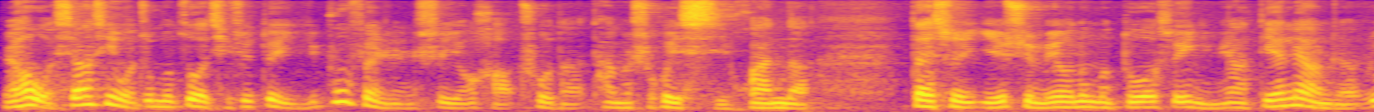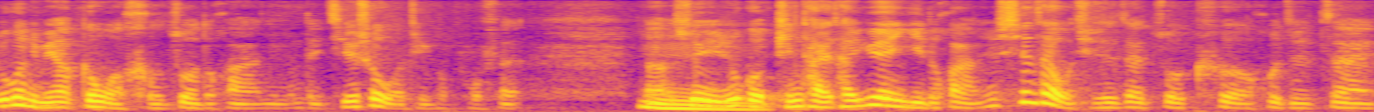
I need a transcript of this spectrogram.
然后我相信我这么做其实对一部分人是有好处的，他们是会喜欢的，但是也许没有那么多，所以你们要掂量着。如果你们要跟我合作的话，你们得接受我这个部分。嗯，所以如果平台他愿意的话，因为现在我其实在做课或者在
